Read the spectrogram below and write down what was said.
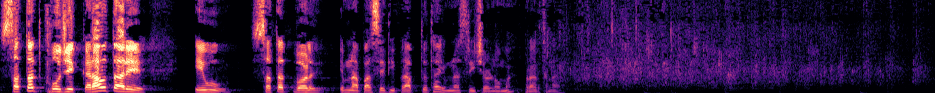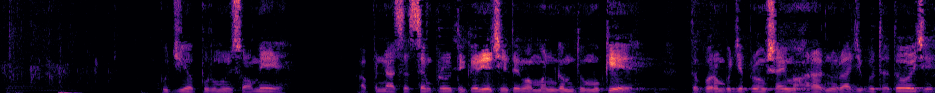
સતત ખોજે, કરાવતા રહે. એવું સતત બળ એમના પાસેથી પ્રાપ્ત થાય. એમના શ્રી ચરણોમાં પ્રાર્થના. પૂજ્ય પૂર્વમુનિ સ્વામીએ આપણને સત્સંગ પ્રવૃત્તિ કરીએ છીએ તેમાં મનગમતું મૂકીએ, તો પરમ પૂજ્ય પ્રમુખ સ્વામી મહારાજનો રાજીપો થતો હોય છે.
